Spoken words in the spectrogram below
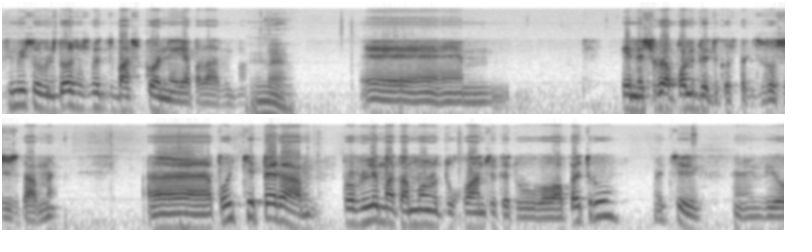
θυμίσει το βιλντός ας πούμε της Μπασκόνια για παράδειγμα. Ναι. Ε, είναι σίγουρα πολύ ποιοτικός παίκτης, το συζητάμε. Ε, από εκεί και πέρα προβλήματα μόνο του Χουάντσο και του Παπαπέτρου, έτσι, ε, δύο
